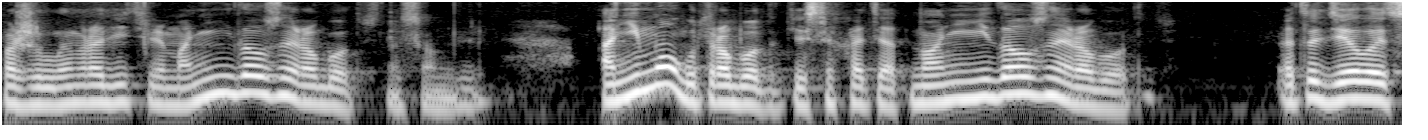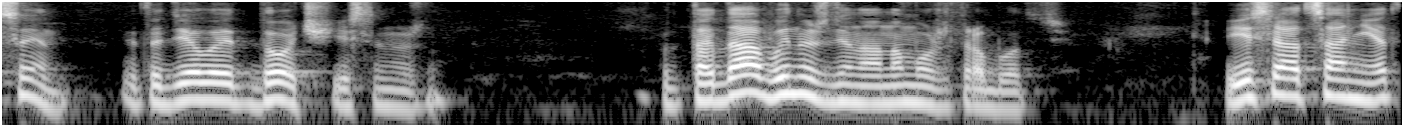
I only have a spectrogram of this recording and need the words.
пожилым родителям. Они не должны работать на самом деле. Они могут работать, если хотят, но они не должны работать. Это делает сын, это делает дочь, если нужно. Тогда вынуждена она может работать. Если отца нет,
